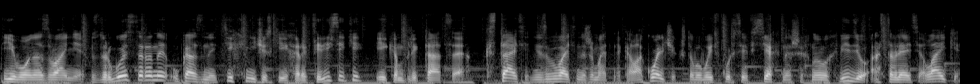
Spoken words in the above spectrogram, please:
его название. С другой стороны указаны технические характеристики и комплектация. Кстати, не забывайте нажимать на колокольчик, чтобы быть в курсе всех наших новых видео, оставляйте лайки,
